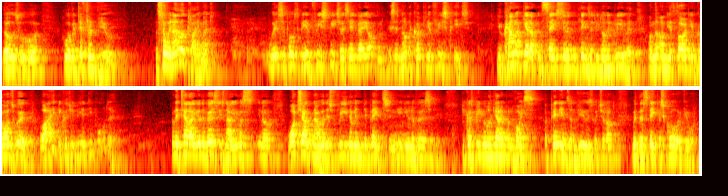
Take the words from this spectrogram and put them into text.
those who, who, who have a different view. And so in our climate, we're supposed to be in free speech. I say it very often. This is not a country of free speech. You cannot get up and say certain things that you don't agree with on the, on the authority of God's word. Why? Because you'd be in deep water. And they tell our universities now, you must, you know, watch out now with this freedom in debates in, in university. Because people will get up and voice opinions and views which are not with the status quo, if you want.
